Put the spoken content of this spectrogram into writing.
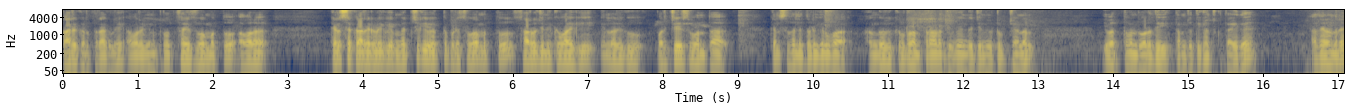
ಕಾರ್ಯಕರ್ತರಾಗಲಿ ಅವರಿಗಿನ ಪ್ರೋತ್ಸಾಹಿಸುವ ಮತ್ತು ಅವರ ಕೆಲಸ ಕಾರ್ಯಗಳಿಗೆ ಮೆಚ್ಚುಗೆ ವ್ಯಕ್ತಪಡಿಸುವ ಮತ್ತು ಸಾರ್ವಜನಿಕವಾಗಿ ಎಲ್ಲರಿಗೂ ಪರಿಚಯಿಸುವಂಥ ಕೆಲಸದಲ್ಲಿ ತೊಡಗಿರುವ ಅಂಗವಿಕಲರ ಅಂತರಾಳ ದಿವ್ಯಾಂಗಜನ್ ಯೂಟ್ಯೂಬ್ ಚಾನಲ್ ಇವತ್ತು ಒಂದು ವರದಿ ತಮ್ಮ ಜೊತೆಗೆ ಹಂಚ್ಕೊತಾ ಇದೆ. ಅದೇನೆಂದರೆ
